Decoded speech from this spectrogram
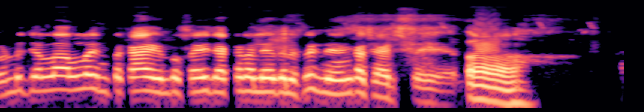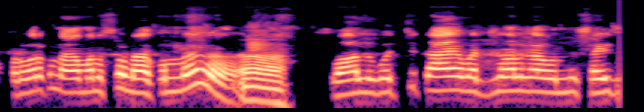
రెండు జిల్లాల్లో ఇంత కాయ ఇంత సైజ్ ఎక్కడ లేదు అనేసి నేను ఇంకా సాటిస్ఫై అయ్యాను. అప్పటి వరకు నా మనసులో నాకున్న వాళ్ళు వచ్చి కాయ ఒరిజినల్గా ఉంది సైజ్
